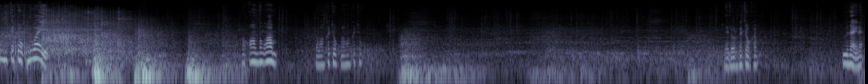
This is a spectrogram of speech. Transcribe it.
นมีกระจกด้วยต้องอ้อมต้องอ้อมระวังกระจกระวังกระจกอย่าโดนกระจกครับ อยู่ไหนเนี่ย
